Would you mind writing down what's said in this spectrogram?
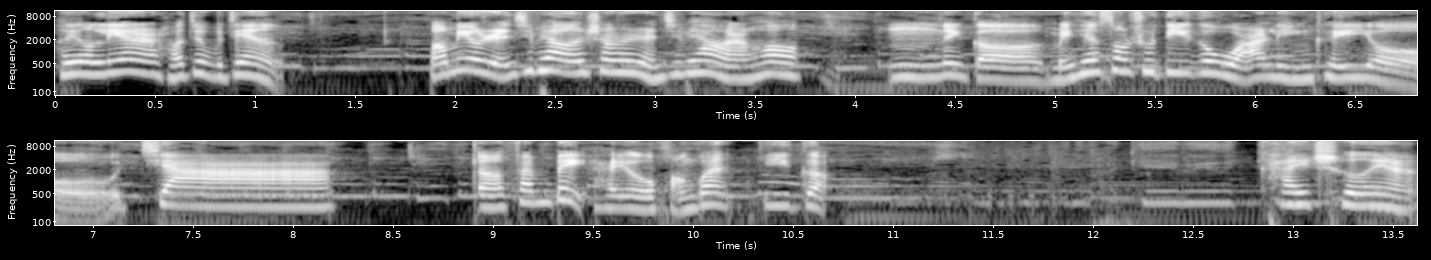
欢迎恋儿，好久不见。旁边有人气票的，上上人气票，然后，嗯，那个每天送出第一个五二零可以有加，呃，翻倍，还有皇冠。第一个，开车呀，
